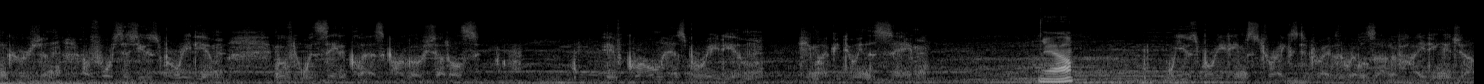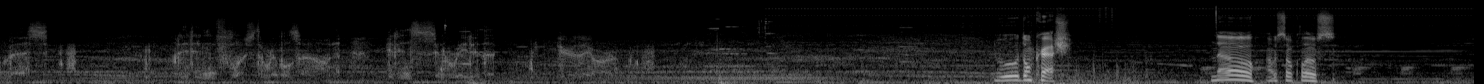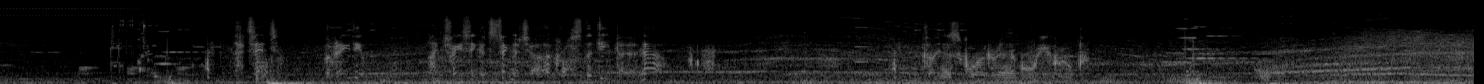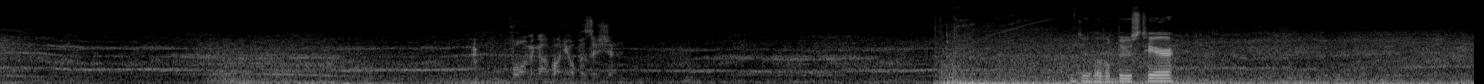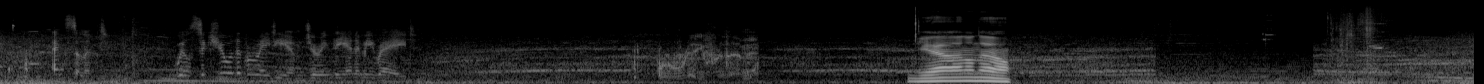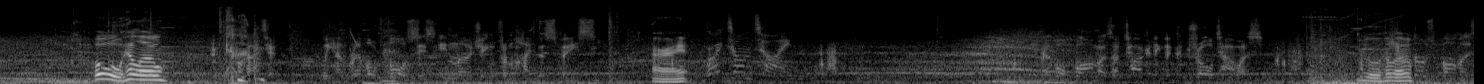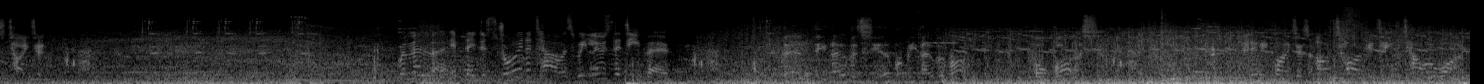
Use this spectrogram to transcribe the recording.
Incursion, our forces used Baradium, moved it with Zeta-class cargo shuttles. If Grom has Baradium, he might be doing the same. Yeah. We used Baradium strikes to drive the rebels out of hiding at Jabez. But it didn't flush the rebels out. It incinerated them. Here they are. Ooh, don't crash. No, I was so close. That's it. The radium. I'm tracing its signature across the depot now. Titan Squadron regroup. Forming up on your position. Do a little boost here. Excellent. We'll secure the Baradium during the enemy raid. We're ready for them. Yeah, I don't know. Oh, hello. Titan, we have rebel forces emerging from hyperspace. All right. Right on time. Rebel bombers are targeting the control. Oh, hello. Those bombers, Titan. Remember, if they destroy the towers, we lose the depot. Then the Overseer will be overrun. Or worse. Enemy fighters are targeting Tower 1.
